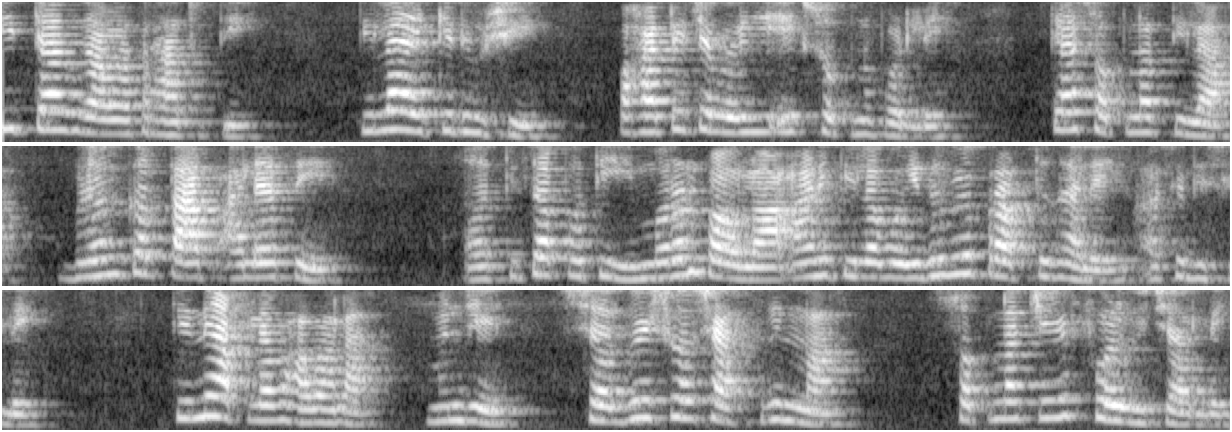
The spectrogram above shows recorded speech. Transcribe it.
ती त्याच गावात राहत होती. तिला एके दिवशी पहाटेच्या वेळी एक स्वप्न पडले. त्या स्वप्नात तिला भयंकर ताप आल्याचे तिचा पती मरण पावला आणि तिला वैधव्य प्राप्त झाले असे दिसले. तिने आपल्या भावाला म्हणजे शर्वेश्वर शास्त्रींना स्वप्नाचे फळ विचारले.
